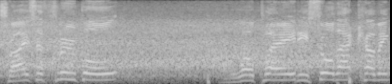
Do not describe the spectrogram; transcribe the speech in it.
Tries a through ball. Well played, he saw that coming.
